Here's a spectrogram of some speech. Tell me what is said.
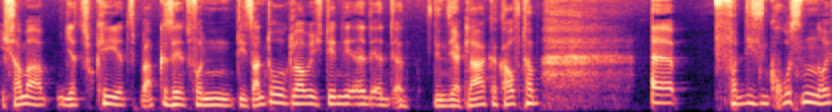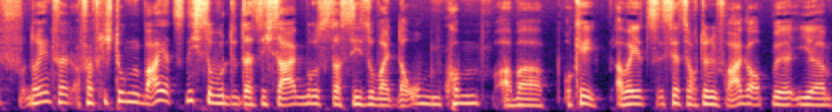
ich sag mal, jetzt, okay, jetzt abgesehen von Di Santo, glaube ich, den, äh, den sie ja klar gekauft haben, äh, von diesen großen Neu neuen Ver Verpflichtungen war jetzt nicht so, dass ich sagen muss, dass sie so weit nach oben kommen, aber okay. Aber jetzt ist jetzt auch die Frage, ob äh, ihr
